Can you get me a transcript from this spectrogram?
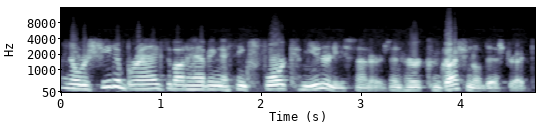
you know, Rashida brags about having, I think, four community centers in her congressional district.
